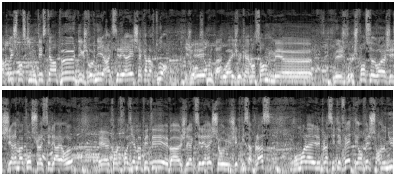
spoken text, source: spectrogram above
Après, je pense qu'ils m'ont testé un peu. Dès que je revenais, ils réaccéléraient chacun leur tour. Ils jouent Et- ensemble ou pas Ouais, ils jouaient quand même ensemble. Mais, euh, mais je, je pense, euh, voilà, j'ai géré ma course, je suis resté derrière eux. Et euh, quand le troisième a pété, eh ben, je l'ai accéléré, j'ai pris sa place. Pour moi, là, les places étaient faites. Et en fait, je suis revenu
